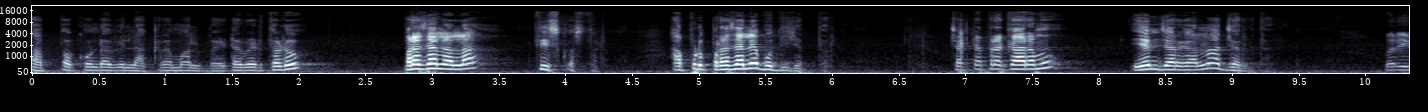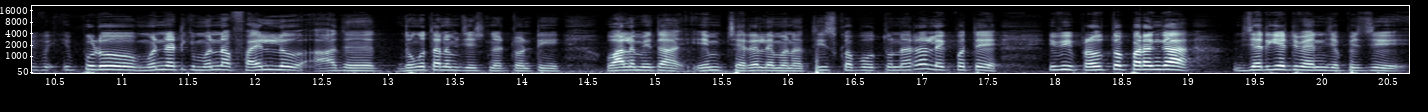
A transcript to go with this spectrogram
తప్పకుండా వీళ్ళ అక్రమాలు బయట పెడతాడు ప్రజలలా తీసుకొస్తాడు. అప్పుడు ప్రజలే బుద్ధి చెప్తారు. చట్ట ప్రకారము ఏం జరగాలనో అది జరుగుతుంది. మరి ఇప్పు- ఇప్పుడు మొన్నటికి మొన్న ఫైళ్ళు అది దొంగతనం చేసినటువంటి వాళ్ళ మీద ఏం చర్యలు ఏమైనా తీసుకోబోతున్నారా లేకపోతే ఇవి ప్రభుత్వ పరంగా జరిగేటివి అని చెప్పేసి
